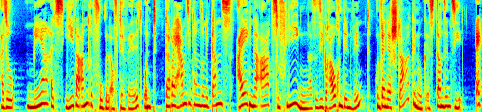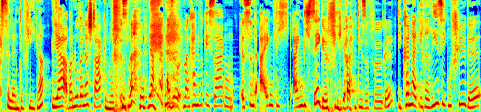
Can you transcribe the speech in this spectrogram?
Also mehr als jeder andere Vogel auf der Welt. Und dabei haben sie dann so eine ganz eigene Art zu fliegen. Also sie brauchen den Wind. Und wenn der stark genug ist, dann sind sie exzellente Flieger. Ja, aber nur wenn er stark genug ist. Ne? ja. Also man kann wirklich sagen, es sind eigentlich eigentlich Segelflieger diese Vögel. Die können halt ihre riesigen Flügel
